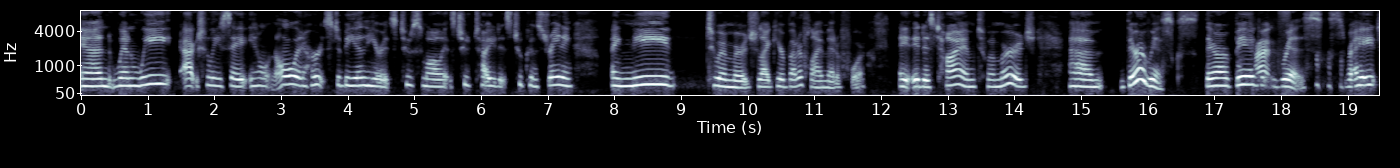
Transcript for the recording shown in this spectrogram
And when we actually say, you know, no, it hurts to be in here, it's too small, it's too tight, it's too constraining, I need to emerge, like your butterfly metaphor. it is time to emerge. Um, there are risks. There are big risks, right?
